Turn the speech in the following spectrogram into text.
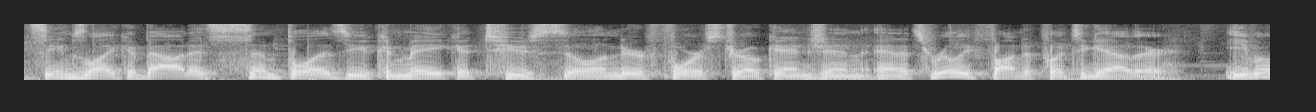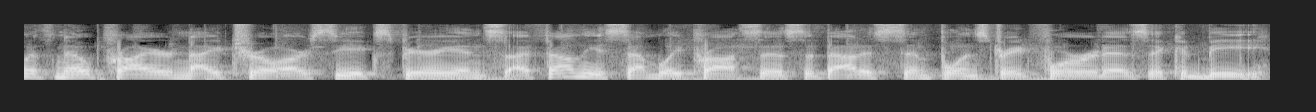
Seems like about as simple as you can make a two-cylinder, four-stroke engine, and it's really fun to put together. Even with no prior Nitro RC experience, I found the assembly process about as simple and straightforward as it could be.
